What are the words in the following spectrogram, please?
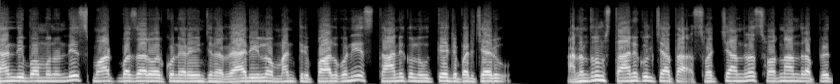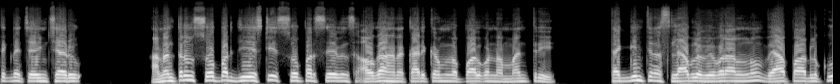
గాంధీ బొమ్మ నుండి స్మార్ట్ బజార్ వరకు నిర్వహించిన ర్యాలీలో మంత్రి పాల్గొని స్థానికులను ఉత్తేజపరిచారు. అనంతరం స్థానికుల చేత స్వచ్ఛాంధ్ర స్వర్ణాంధ్ర ప్రతిజ్ఞ చేయించారు. అనంతరం సూపర్ జీఎస్టీ సూపర్ సేవింగ్స్ అవగాహన కార్యక్రమంలో పాల్గొన్న మంత్రి తగ్గించిన స్లాబుల వివరాలను వ్యాపారులకు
